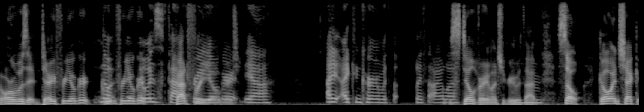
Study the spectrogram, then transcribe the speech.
or was it dairy-free yogurt, No, gluten-free yogurt? It was fat-free, Fat-free yogurt. yogurt. Yeah, I I concur with with Isla. Still very much agree with that. Mhm. So go and check,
